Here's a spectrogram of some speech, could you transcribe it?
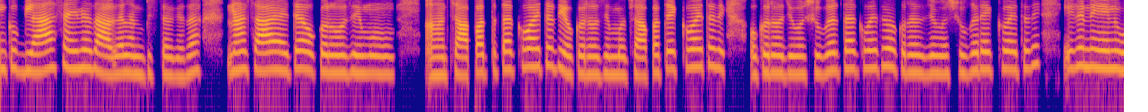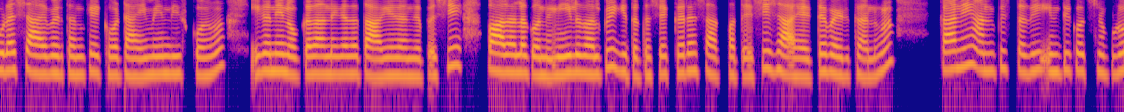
ఇంకో గ్లాస్ అయినా తాగాలనిపిస్తుంది కదా నా చాయ్ అయితే ఒకరోజేమో ఆహ్, తక్కువ అవుతుంది ఒకరోజేమో చాపత్త అవుతుంది ఒకరోజేమో షుగర్ తక్కువ అవుతుంది ఒకరోజేమో షుగర్ ఎక్కువ అవుతుంది ఇక నేను కూడా చాయ్ పెడతానికి ఎక్కువ టైం ఏం తీసుకోను. ఇక నేను ఒక్కదాన్నే కదా తాగేదని చెప్పేసి పాలల్లో కొన్ని నీళ్ళు కలిపి గిత్తత చక్కెర, సాగపత్తేసి వేసి అయితే పెడతాను. కానీ అనిపిస్తది ఇంటికొచ్చినప్పుడు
